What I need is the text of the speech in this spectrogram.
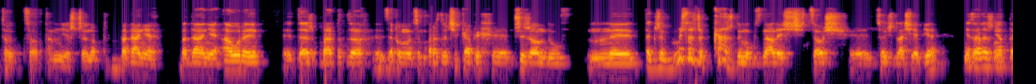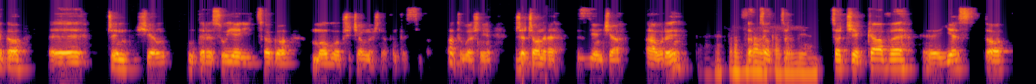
to co tam jeszcze, no badanie, badanie aury, też bardzo, za pomocą bardzo ciekawych e, przyrządów. Mm, e, także myślę, że każdy mógł znaleźć coś, e, coś dla siebie, niezależnie od tego, czym się interesuje i co go mogło przyciągnąć na ten festiwal. A tu właśnie rzeczone zdjęcia aury. Tak, co, co, co, co ciekawe, jest to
